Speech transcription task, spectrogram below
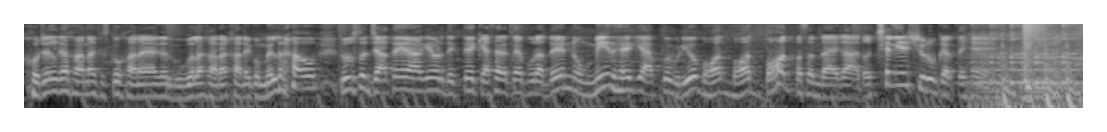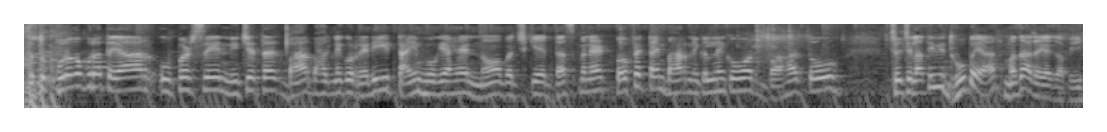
होटल का खाना किसको खाना है? अगर गूगल का खाना खाने को मिल रहा हो तो दोस्तों जाते हैं आगे और देखते हैं कैसा रहता है पूरा दिन। उम्मीद है कि आपको वीडियो बहुत बहुत बहुत पसंद आएगा। तो चलिए शुरू करते हैं। दोस्तों, पूरा का पूरा तैयार, ऊपर से नीचे तक, बाहर भागने को रेडी टाइम हो गया है नौ बज के दस मिनट। परफेक्ट टाइम बाहर निकलने को और बाहर तो चिलचिलाती हुई धूप है यार, मज़ा आ जाएगा काफ़ी।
